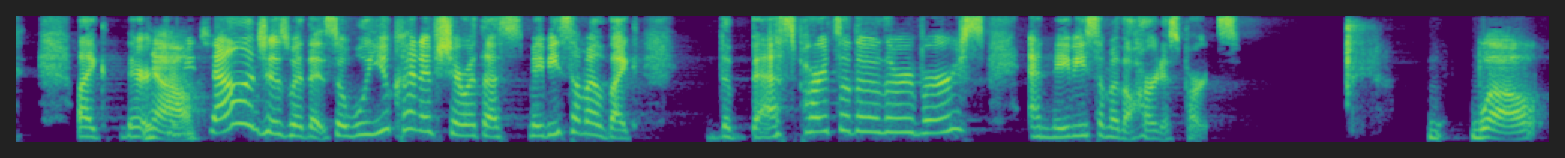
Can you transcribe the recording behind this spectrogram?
like there no. can be challenges with it. So will you kind of share with us maybe some of like the best parts of the, the reverse and maybe some of the hardest parts? Well,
